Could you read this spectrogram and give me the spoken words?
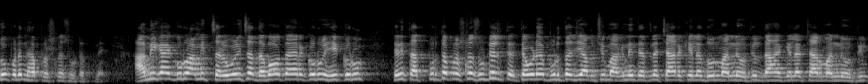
तोपर्यंत हा प्रश्न सुटत नाही. आम्ही काय करू? आम्ही चळवळीचा दबाव तयार करू हे करू. तरी तात्पुरता प्रश्न सुटेल ते- तेवढ्या जी आमची मागणी त्यातल्या चार केल्या दोन मान्य होतील दहा केल्या चार मान्य होतील.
